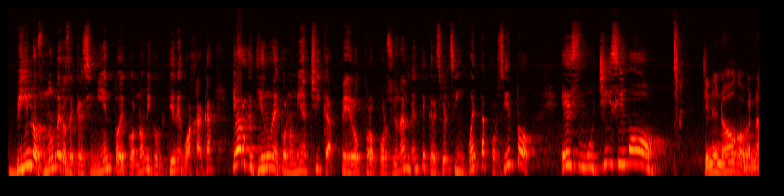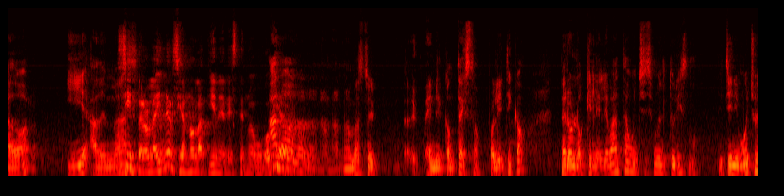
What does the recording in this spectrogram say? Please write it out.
Vi los números de crecimiento económico que tiene Oaxaca. Claro que tiene una economía chica, pero proporcionalmente creció el 50%. Es muchísimo. Tiene nuevo gobernador y además... Sí, pero la inercia no la tiene de este nuevo Ah, gobierno. no, no, no, no, no, nada más estoy eh, en el contexto político, pero lo que le levanta muchísimo el turismo. Y tiene mucho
